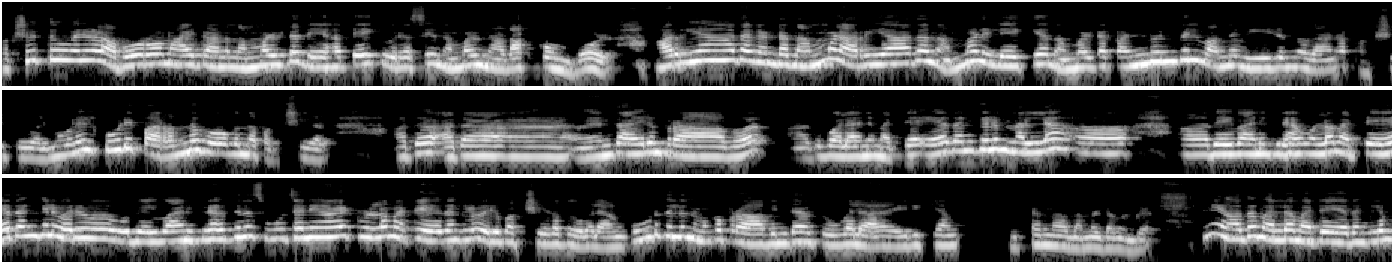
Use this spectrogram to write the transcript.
പക്ഷിത്തൂവലുകൾ അപൂർവമായിട്ടാണ് നമ്മളുടെ ദേഹത്തേക്ക് ഉരസി നമ്മൾ നടക്കുമ്പോൾ അറിയാതെ കണ്ട നമ്മൾ അറിയാതെ നമ്മളിലേക്ക് നമ്മളുടെ കൺമുൻപിൽ വന്ന് വീഴുന്നതാണ് പക്ഷിത്തൂവൽ. മുകളിൽ കൂടി പറന്നു പോകുന്ന പക്ഷികൾ. അത് അത് എന്തായാലും പ്രാവ് അതുപോലെ തന്നെ മറ്റേ ഏതെങ്കിലും നല്ല ദൈവാനുഗ്രഹമുള്ള മറ്റേതെങ്കിലും ഒരു ദൈവാനുഗ്രഹത്തിന് സൂചനയായിട്ടുള്ള മറ്റേതെങ്കിലും ഒരു പക്ഷിയുടെ തൂവലാകും കൂടുതലും നമുക്ക് പ്രാവിന്റെ തൂവലായിരിക്കാം കിട്ടുന്നത് നമ്മളുടെ മുമ്പിൽ ഇനി അതുമല്ല മറ്റേതെങ്കിലും ഏതെങ്കിലും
